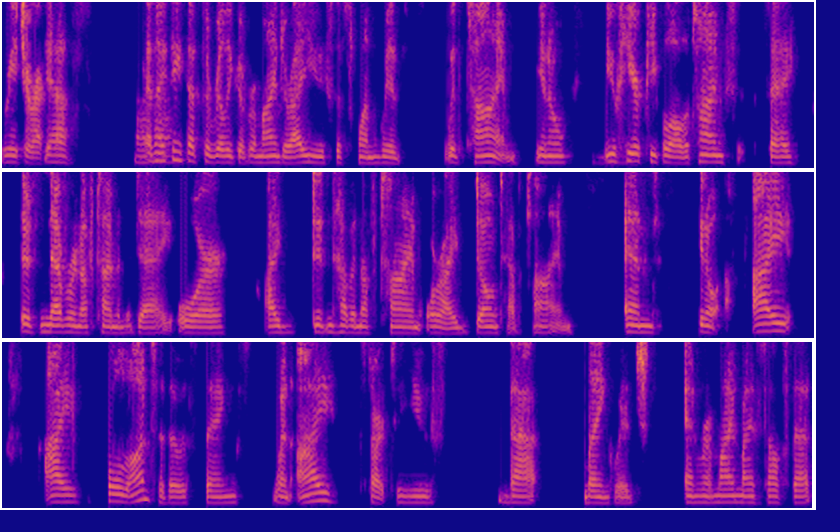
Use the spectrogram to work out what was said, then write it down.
redirect yes them. and i mm-hmm. think that's a really good reminder i use this one with with time you know you mm-hmm. hear people all the time say there's never enough time in the day or i didn't have enough time or i don't have time and you know i i hold on to those things when i start to use that language and remind myself that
